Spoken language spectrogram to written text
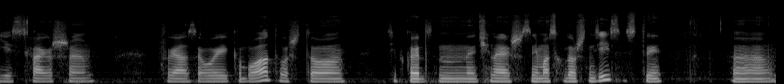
Есть хорошая фраза у Эрика Булатова, что типа, когда ты начинаешь заниматься художественной деятельностью, ты э,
